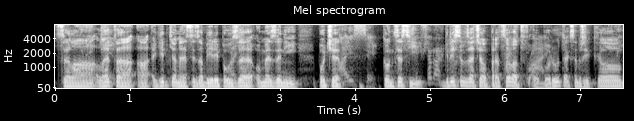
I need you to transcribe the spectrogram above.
celá léta a egyptiané si zabírají pouze omezený počet koncesí. Když jsem začal pracovat v oboru, tak jsem říkal,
